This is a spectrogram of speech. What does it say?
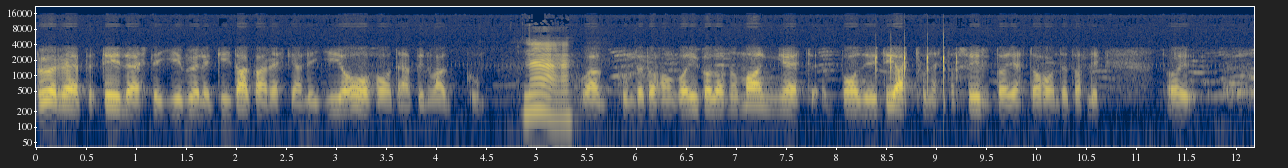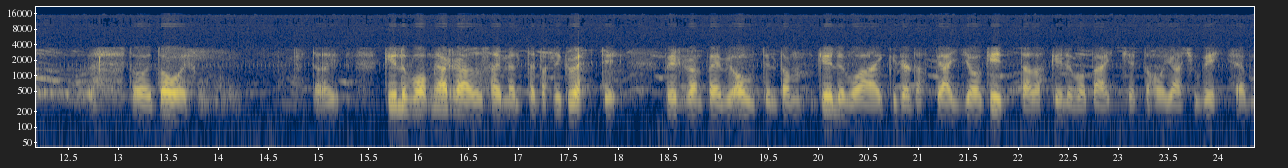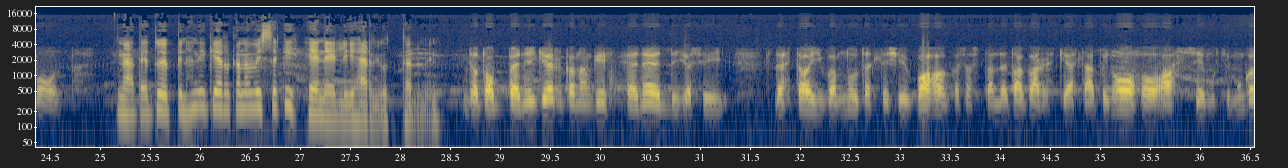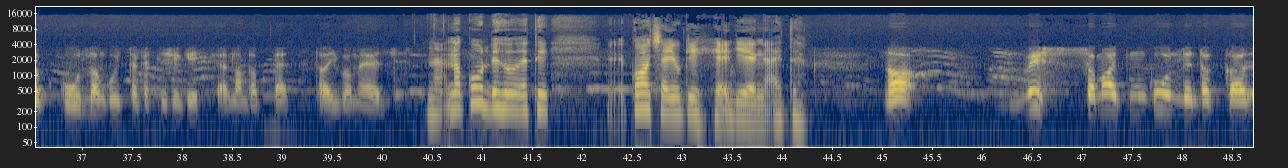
pyöreä tiiläistä ji vieläkin takarehkää ji oho täpin vakkum. Nää. Vakkum te tohon ko ikolos no manget poli tiettun että sirtoja tohon te tosli toi toi toi toi kilvo märräily sai meiltä tosli kyhti pirran päivi outilta kilvo äikki tätä päijoo kittää kilvo päikki että tohon jääsy viheen muolta. Nää te työppinhän niin kerkana vissakin heneli härjuttelmin. No toppeni kerkanankin hänelli, jos ei lähtaivam nuut, että si vahakasas tälle takarehki läpin oho assi, mutta mun kuullaan kuitenkin, että si kihään toppeen taiva meille. No, no kuulihu, että kootsa ju jengä, että... No, missä mä mun kuulin takkaa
